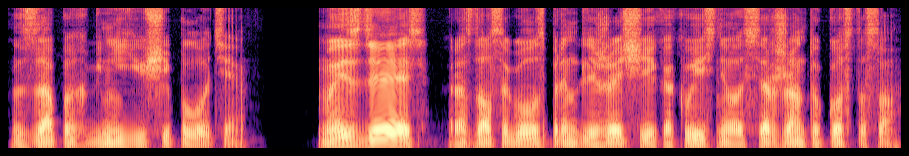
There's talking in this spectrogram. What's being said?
запах гниющей плоти. «Мы здесь!» — раздался голос, принадлежащий, как выяснилось, сержанту Костасу.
